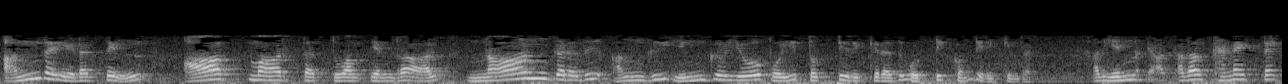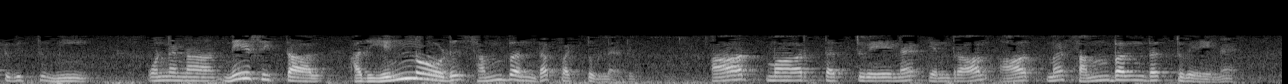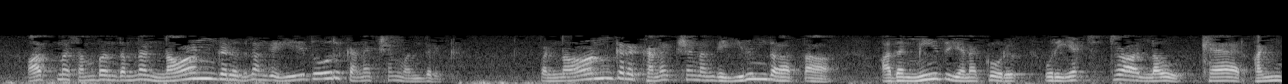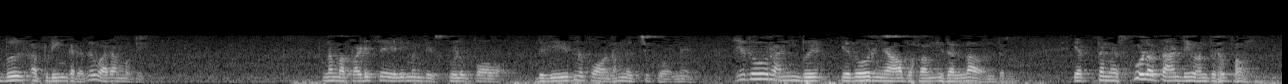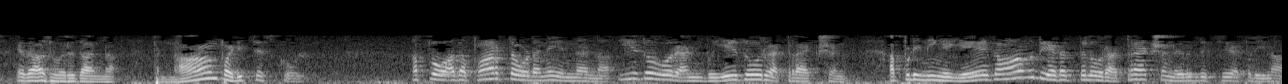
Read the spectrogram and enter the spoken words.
அந்த இடத்தில் ஆத்மார்த்தத்துவம் என்றால் நான்கிறது அங்கு எங்கேயோ போய் தொட்டிருக்கிறது ஒட்டி கொண்டிருக்கின்றது அது என்ன அதாவது கனெக்டட் வித் மீ உன்னை நான் நேசித்தால் அது என்னோடு சம்பந்தப்பட்டுள்ளது. ஆத்மார்த்தத்துவேன என்றால் ஆத்ம சம்பந்தத்துவேன ஆத்ம சம்பந்தம்னா நான்கிறதுல அங்க ஏதோ ஒரு கனெக்ஷன் வந்திருக்கு. இப்ப நான்கிற கனெக்ஷன் அங்க இருந்தா தான் அதன் மீது எனக்கு ஒரு ஒரு எக்ஸ்ட்ரா லவ் கேர் அன்பு அப்படிங்கறது வர முடியும். நம்ம படிச்ச எலிமெண்டரி ஸ்கூலுக்கு போவோம். திடீர்னு போனோம்னு வச்சுக்கோமே. ஏதோ ஒரு அன்பு ஏதோ ஒரு ஞாபகம் இதெல்லாம் வந்துடும் எத்தனை ஸ்கூலை தாண்டி வந்திருப்போம்? ஏதாவது வருதான்னா நான் படிச்ச ஸ்கூல் அப்போ அதை பார்த்த உடனே என்னன்னா ஏதோ ஒரு அன்பு ஏதோ ஒரு அட்ராக்ஷன் அப்படி நீங்க ஏதாவது இடத்துல ஒரு அட்ராக்ஷன் இருந்துச்சு அப்படின்னா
